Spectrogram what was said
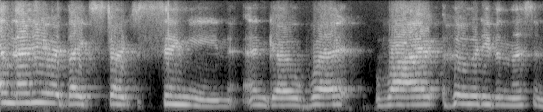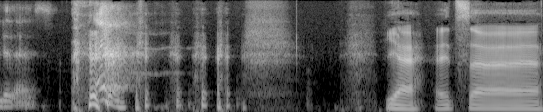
and then he would like start singing and go what why who would even listen to this yeah, it's uh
